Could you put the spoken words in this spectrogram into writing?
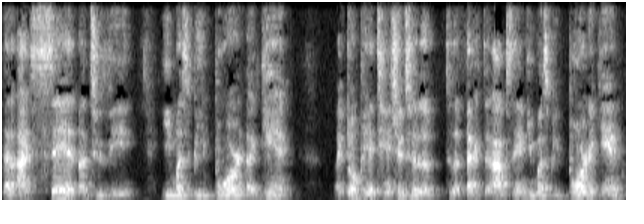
that I said unto thee, ye must be born again. Like, don't pay attention to the to the fact that I'm saying you must be born again.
